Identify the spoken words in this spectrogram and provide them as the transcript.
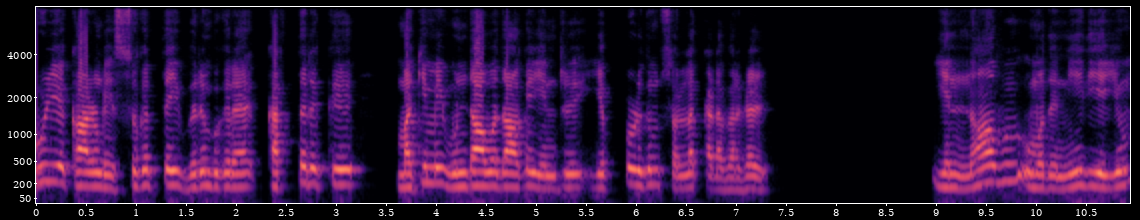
ஊழியக்காரனுடைய சுகத்தை விரும்புகிற கர்த்தருக்கு மகிமை உண்டாவதாக என்று எப்பொழுதும் சொல்ல கடவர்கள் என் நாவு உமது நீதியையும்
